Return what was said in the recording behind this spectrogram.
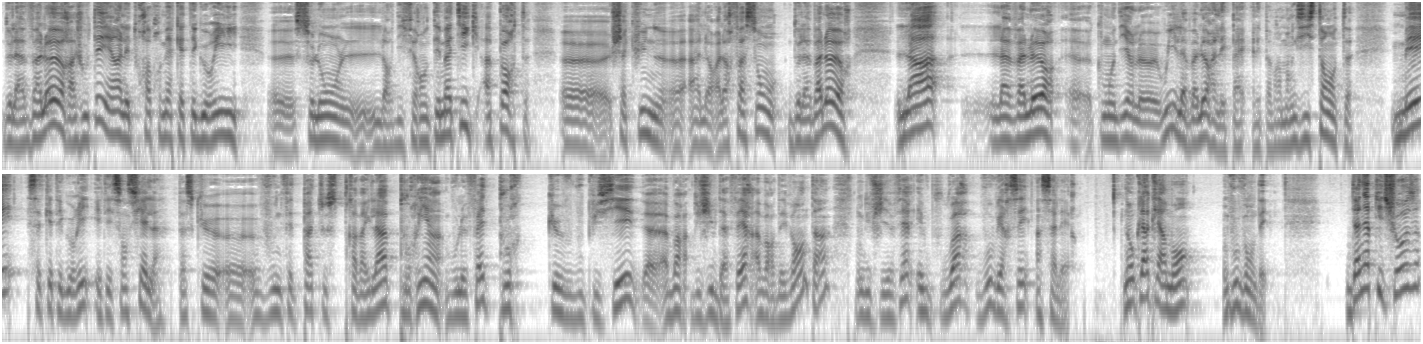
de la valeur ajoutée. Hein. Les trois premières catégories, euh, selon leurs différentes thématiques, apportent euh, chacune euh, à, leur, façon de la valeur. Là, la valeur, comment dire, oui, la valeur, elle n'est pas, est pas vraiment existante, mais cette catégorie est essentielle parce que vous ne faites pas tout ce travail-là pour rien. Vous le faites pour que vous puissiez avoir du chiffre d'affaires, avoir des ventes, hein, donc du chiffre d'affaires, et pouvoir vous verser un salaire. Donc là, clairement, vous vendez. Dernière petite chose,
